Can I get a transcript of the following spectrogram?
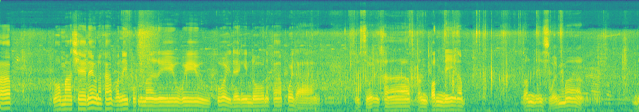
ครับโรมาแชนแนลนะครับ วันนี้ผมจะมารีวิวกล้วยแดงอินโดนะครับกล้วยด่างสวยๆเลยครับต้นต้นนี้ครับ ต้นนี้สวยมาก ดู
